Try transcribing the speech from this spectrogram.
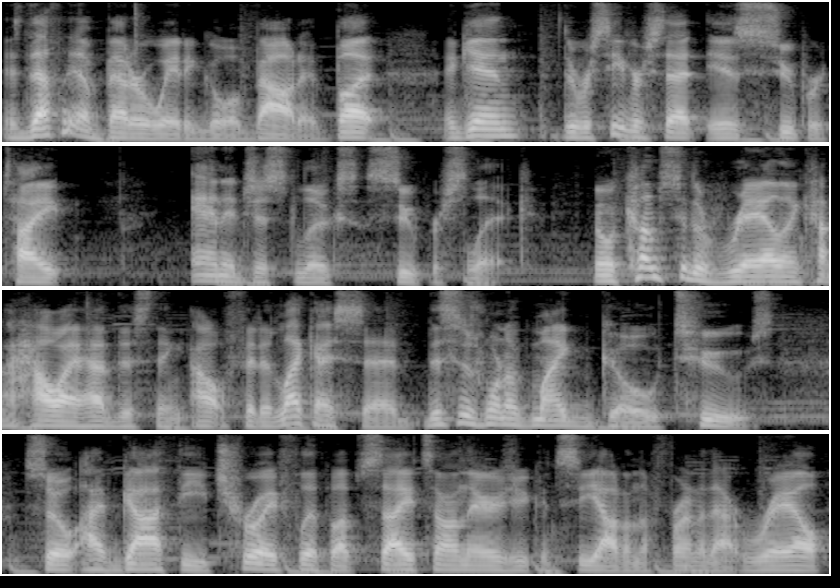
is definitely a better way to go about it. But again, the receiver set is super tight and it just looks super slick. Now, when it comes to the rail and kind of how I have this thing outfitted, like I said, this is one of my go-tos. So I've got the Troy flip up sights on there, as you can see out on the front of that rail.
